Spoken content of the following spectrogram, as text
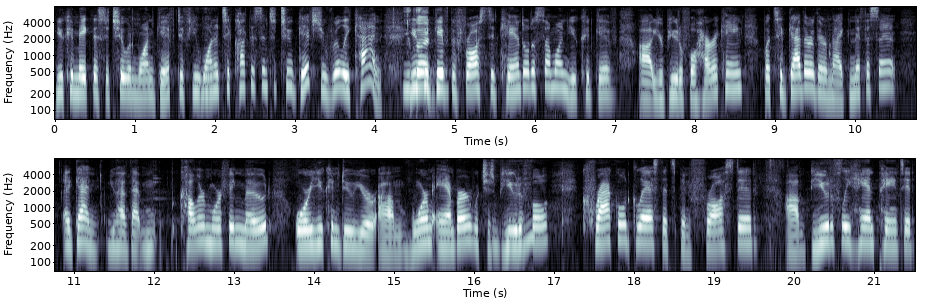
You can make this a two-in-one gift. If you wanted to cut this into two gifts, you really can. Mm-hmm. You could could. give the frosted candle to someone. You could give uh, your beautiful hurricane. But together, they're magnificent. Again, you have that m- color morphing mode, or you can do your um, warm amber, which is beautiful, crackled glass that's been frosted, um, beautifully hand painted.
